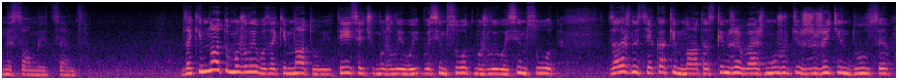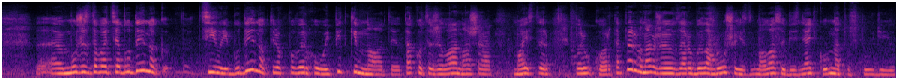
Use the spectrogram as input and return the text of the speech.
не самий центр. За кімнату, можливо, за кімнату тисячу, можливо, 800, можливо, 700. В залежності, яка кімната, з ким живеш, можуть жити індуси. Е, Може здаватися будинок, цілий будинок трьохповерховий під кімнати. Так оце жила наша майстер перукар. Тепер вона вже заробила гроші і змогла собі зняти комнату студію,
